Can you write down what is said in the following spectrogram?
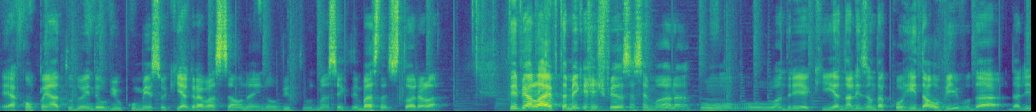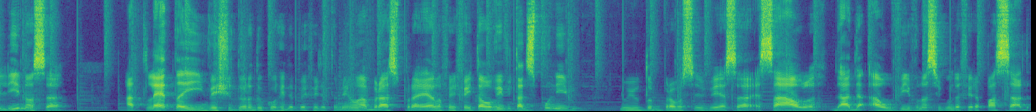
é, acompanhar tudo ainda. Eu vi o começo aqui, a gravação, né, e não vi tudo, mas sei que tem bastante história lá. Teve a live também que a gente fez essa semana com o André aqui, analisando a corrida ao vivo da, da Lili, nossa atleta e investidora do Corrida Perfeita também. Um abraço para ela. Foi feita ao vivo e está disponível no YouTube para você ver essa, essa aula dada ao vivo na segunda-feira passada.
